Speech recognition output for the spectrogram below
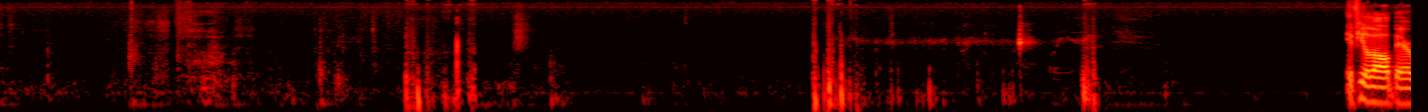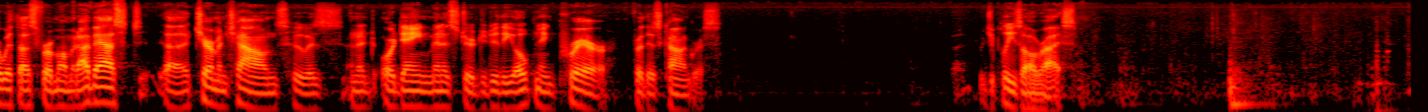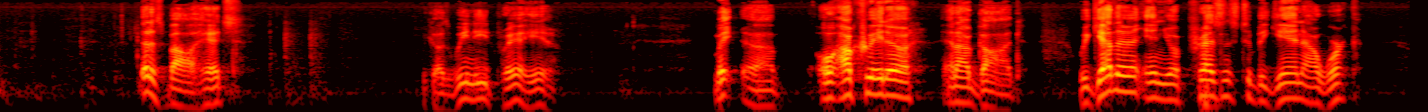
If you'll all bear with us for a moment, I've asked uh, Chairman Towns, who is an ordained minister, to do the opening prayer for this Congress. Would you please all rise? Let us bow our heads because we need prayer here. May, uh, oh, our Creator and our God, we gather in your presence to begin our work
